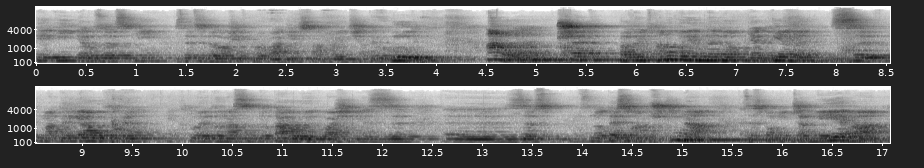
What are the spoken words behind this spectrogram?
i Jaruzelski zdecydował się wprowadzić stan wojenny 10 grudnia. Ale przed wprowadzeniem stanu wojennego, jak wiemy z materiałów, które, które do nas dotarły właśnie z, e, ze, z notesu Anuszkina, ze wspomnień Czerniejewa,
